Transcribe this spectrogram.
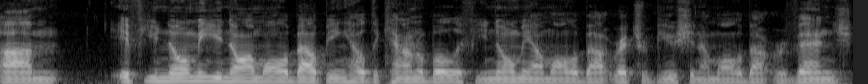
Um, if you know me, you know I'm all about being held accountable. If you know me, I'm all about retribution. I'm all about revenge.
